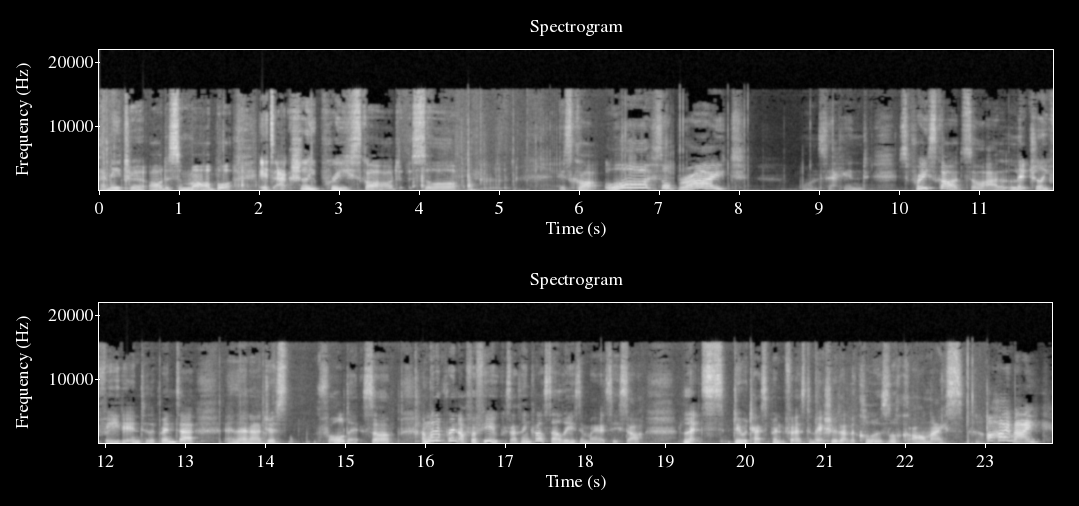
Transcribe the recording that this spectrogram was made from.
I need to order some more, but it's actually pre-scored, so it's got, oh, it's so bright. One second. It's pre-scored, so I literally feed it into the printer and then I just fold it. So I'm going to print off a few because I think I'll sell these in my Etsy store. Let's do a test print first to make sure that the colours look all nice. Oh, hi Mike.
